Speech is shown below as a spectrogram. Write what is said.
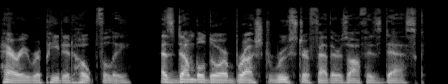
Harry repeated hopefully, as Dumbledore brushed rooster feathers off his desk.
